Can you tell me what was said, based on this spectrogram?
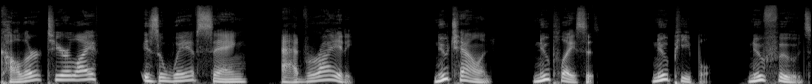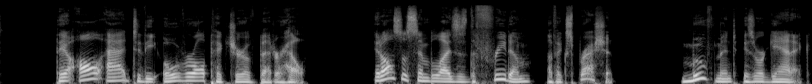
color to your life is a way of saying add variety. New challenge, new places, new people, new foods. They all add to the overall picture of better health. It also symbolizes the freedom of expression. Movement is organic.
